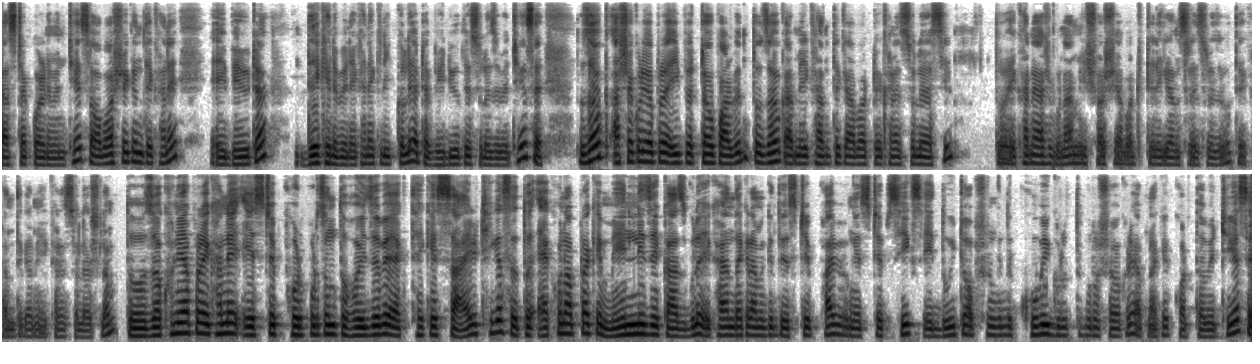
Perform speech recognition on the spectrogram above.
কাজটা করে নেবেন, ঠিক আছে? অবশ্যই কিন্তু এখানে এই ভিডিওটা দেখে নেবেন। এখানে ক্লিক করলে একটা ভিডিওতে চলে যাবে, ঠিক আছে? তো যাই হোক, আশা করি আপনারা এই পেটটাও পারবেন। তো যাই হোক, আমি এখান থেকে আবার তো এখানে চলে আসি। তো এখানে আসব না, আমি সরাসরি আবার টেলিগ্রাম সেলে চলে যাব। তো এখান থেকে আমি এখানে চলে আসলাম। তো যখনই আপনার এখানে স্টেপ ফোর পর্যন্ত হয়ে যাবে, এক থেকে চার, ঠিক আছে? তো এখন আপনাকে মেনলি যে কাজগুলো, এখানে দেখেন আমি কিন্তু স্টেপ ফাইভ এবং স্টেপ সিক্স এই দুইটা অপশন কিন্তু খুবই গুরুত্বপূর্ণ সহকারে আপনাকে করতে হবে, ঠিক আছে?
